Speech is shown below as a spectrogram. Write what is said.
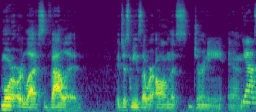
more or less valid it just means that we're all on this journey and Yeah.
